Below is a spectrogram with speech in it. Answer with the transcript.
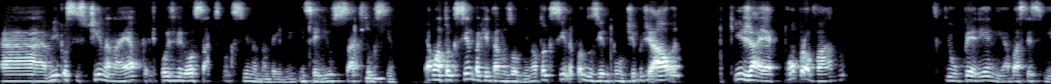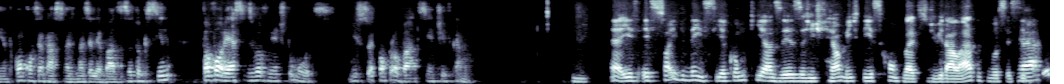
A microcistina, na época, depois virou saxitoxina também, né? inseriu saxitoxina. É uma toxina, para quem está nos ouvindo, é uma toxina produzida por um tipo de alga que já é comprovado que o perene abastecimento com concentrações mais elevadas da toxina favorece o desenvolvimento de tumores. Isso é comprovado cientificamente. É, isso só evidencia como que às vezes a gente realmente tem esse complexo de vira-lata que você citou, é, é.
